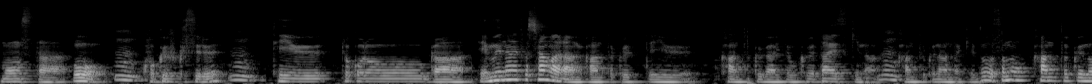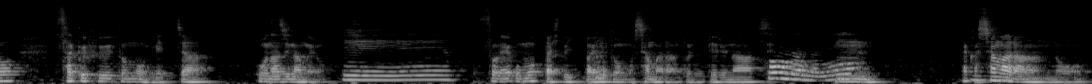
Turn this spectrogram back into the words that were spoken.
モンスターをうん。克服するうん。っていうところが、エムナイト・シャマラン監督っていう監督がいて、僕が大好きな監督なんだけど、その監督の作風ともうめっちゃ同じなのよ。へえ。それ思った人いっぱいいると思う。シャマランと似てるなって。そうなんだうね。ん。なんかシャマランの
